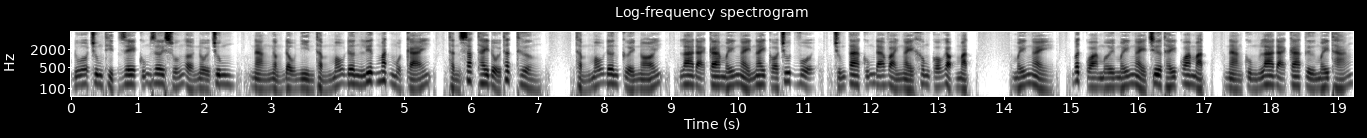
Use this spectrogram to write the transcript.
đũa chung thịt dê cũng rơi xuống ở nồi chung, nàng ngẩng đầu nhìn thẩm mẫu đơn liếc mắt một cái, thần sắc thay đổi thất thường. Thẩm mẫu đơn cười nói, la đại ca mấy ngày nay có chút vội, chúng ta cũng đã vài ngày không có gặp mặt. Mấy ngày, bất quá mới mấy ngày chưa thấy qua mặt, nàng cùng la đại ca từ mấy tháng.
